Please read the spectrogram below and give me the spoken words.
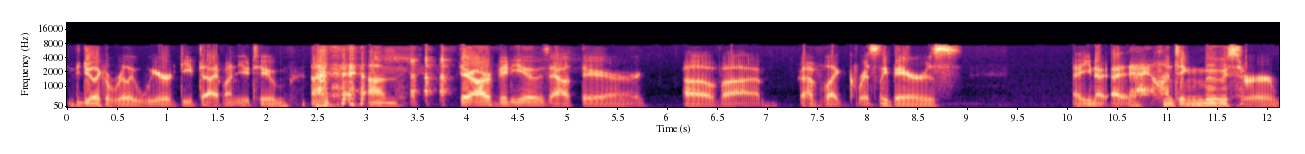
if you do like a really weird deep dive on YouTube. um, there are videos out there of uh, of like grizzly bears, uh, you know, uh, hunting moose or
